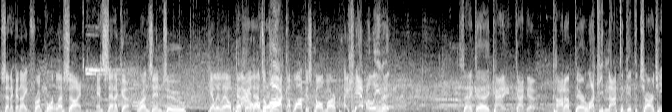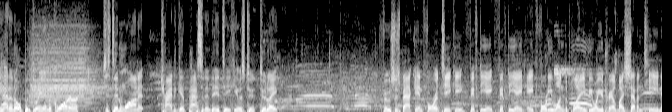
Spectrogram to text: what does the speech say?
Seneca Knight front court left side. And Seneca runs into Keli Leaupepe. Wow, That's a a block. A block is called, Mark. I can't believe it. Seneca kind of got uh, caught up there, lucky not to get the charge. He had an open three in the corner, just didn't want it. Tried to get past it into Atiki. It was too too late. Foose is back in for Atiki. 58-58, 8:41 to play. BYU trailed by 17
